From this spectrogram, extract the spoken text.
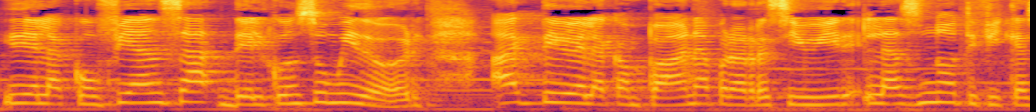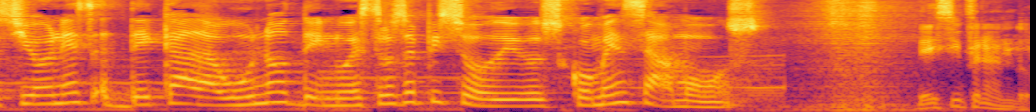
y de la confianza del consumidor. Active la campana para recibir las notificaciones de cada uno de nuestros episodios. Comenzamos. Descifrando.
